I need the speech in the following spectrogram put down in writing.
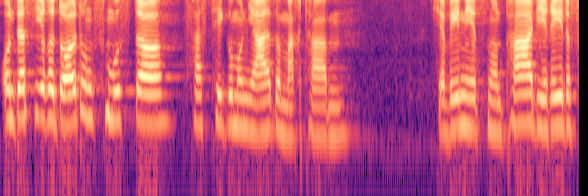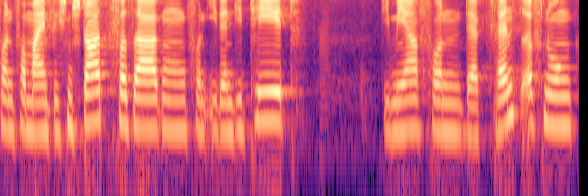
und dass sie ihre Deutungsmuster fast hegemonial gemacht haben. Ich erwähne jetzt nur ein paar, die Rede von vermeintlichen Staatsversagen, von Identität, die mehr von der Grenzöffnung,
